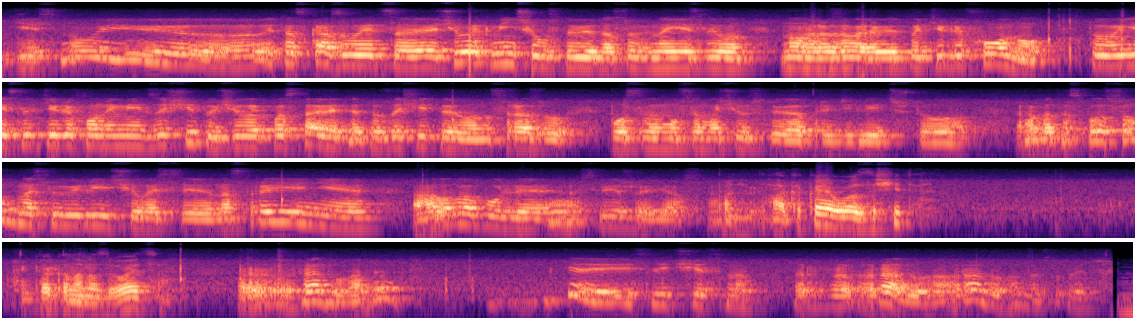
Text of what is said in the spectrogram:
есть. Ну и э, это сказывается, человек меньше устает, особенно если он много разговаривает по телефону, то если телефон имеет защиту, человек поставит эту защиту, и он сразу по своему самочувствию определит, что работоспособность увеличилась, настроение, а голова более свежая, ясная. Понятно. А какая у вас защита? Как она называется? Радуга, да? Я, если честно, радуга, радуга называется.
